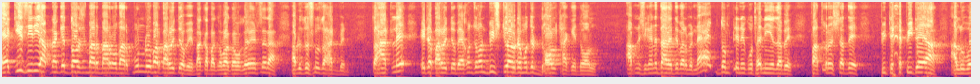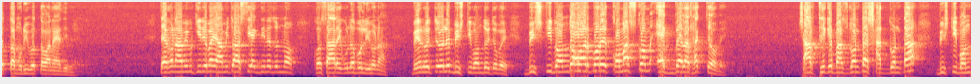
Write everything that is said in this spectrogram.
একই জিরি আপনাকে দশ বার, বারো বার, পনেরো বার পার হইতে হবে। বাঁকা বাঁকা বাঁকা বাঁকা হয়েছে না। আপনি তো সোজা হাঁটবেন। তো হাঁটলে এটা পার হইতে হবে। এখন যখন বৃষ্টি হয়, ওটার মধ্যে ডল থাকে দল আপনি সেখানে দাঁড়াতে পারবেন না। একদম ট্রেনে কোথায় নিয়ে যাবে? পাথরের সাথে পিঠে পিঠেয়া আলু ভর্তা, মুড়ি ভর্তা বানায় দিবে। এখন আমি কিরে ভাই, আমি তো আসছি একদিনের জন্য। স্যার, এগুলো বলিও না। বের হইতে হলে বৃষ্টি বন্ধ হইতে হবে। বৃষ্টি বন্ধ হওয়ার পরে কমাস কম এক বেলা থাকতে হবে। চার থেকে পাঁচ ঘণ্টা, সাত ঘণ্টা বৃষ্টি বন্ধ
